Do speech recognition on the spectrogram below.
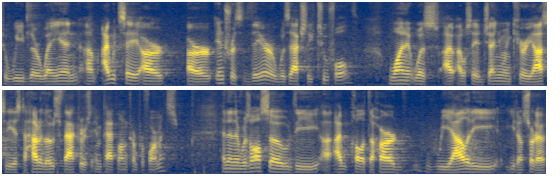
to weave their way in, um, I would say our, our interest there was actually twofold. One, it was, I, I will say, a genuine curiosity as to how do those factors impact long-term performance. And then there was also the, uh, I would call it the hard reality, you know, sort of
